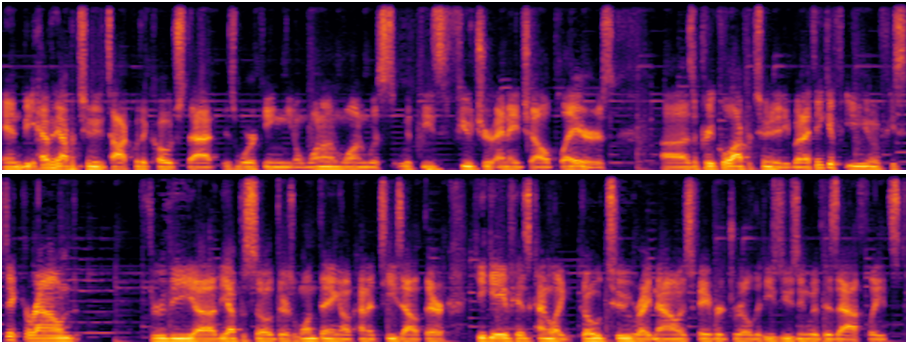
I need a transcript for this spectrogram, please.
and be, having the opportunity to talk with a coach that is working, you know, one on one with with these future NHL players uh, is a pretty cool opportunity. But I think if you know if you stick around through the uh, the episode, there's one thing I'll kind of tease out there. He gave his kind of like go to right now, his favorite drill that he's using with his athletes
